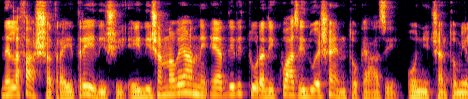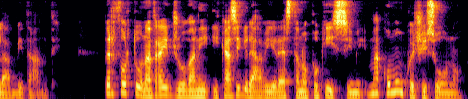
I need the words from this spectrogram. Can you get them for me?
Nella fascia tra i 13 e i 19 anni è addirittura di quasi 200 casi ogni 100.000 abitanti. Per fortuna tra i giovani i casi gravi restano pochissimi, ma comunque ci sono.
